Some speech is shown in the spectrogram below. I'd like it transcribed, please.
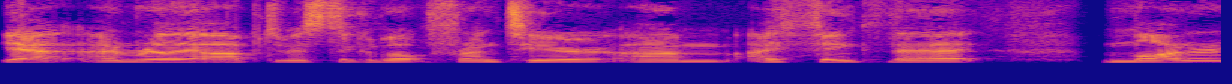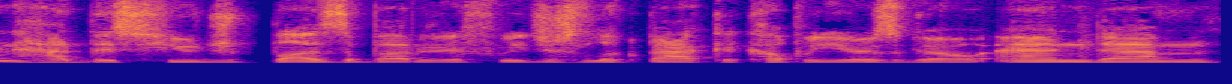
Yeah, I'm really optimistic about Frontier. Um, I think that Modern had this huge buzz about it if we just look back a couple years ago. And um,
